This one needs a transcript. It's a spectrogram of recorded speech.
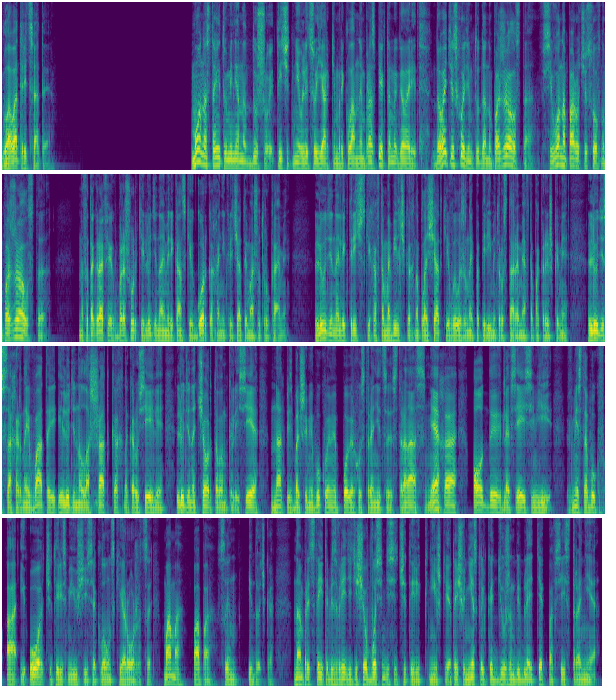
Глава 30. Мона стоит у меня над душой, тычет мне в лицо ярким рекламным проспектом и говорит, «Давайте сходим туда, ну, пожалуйста. Всего на пару часов, ну, пожалуйста». На фотографиях в брошюрке люди на американских горках, они кричат и машут руками. Люди на электрических автомобильчиках на площадке, выложенной по периметру старыми автопокрышками, люди с сахарной ватой и люди на лошадках на карусели, люди на чертовом колесе, надпись большими буквами поверху страницы «Страна смеха, отдых для всей семьи». Вместо букв А и О четыре смеющиеся клоунские рожицы. Мама, папа, сын и дочка. Нам предстоит обезвредить еще 84 книжки. Это еще несколько дюжин библиотек по всей стране.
